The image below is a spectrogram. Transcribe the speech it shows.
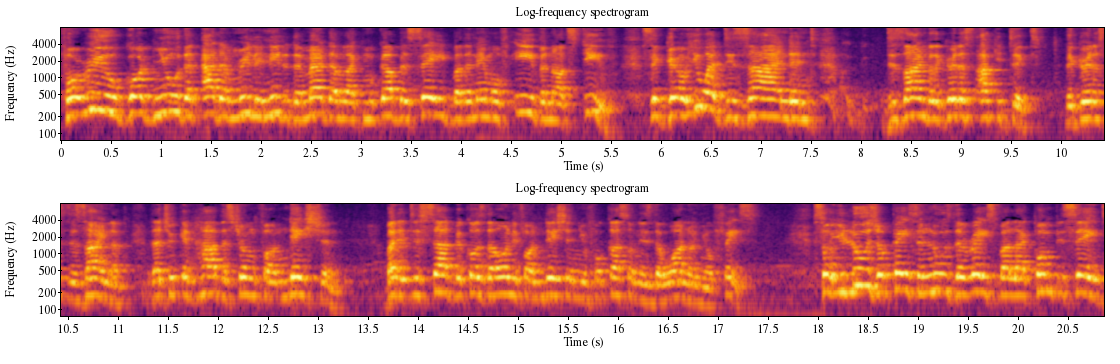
For real, God knew that Adam really needed a madam like Mugabe said by the name of Eve and not Steve. Say, girl, you were designed and designed by the greatest architect, the greatest designer, that you can have a strong foundation. But it is sad because the only foundation you focus on is the one on your face. So you lose your pace and lose the race, but like Pompi said,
